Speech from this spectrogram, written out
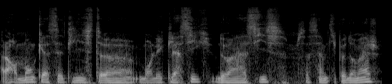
Alors, manque à cette liste, euh, bon, les classiques de 1 à 6, ça c'est un petit peu dommage.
